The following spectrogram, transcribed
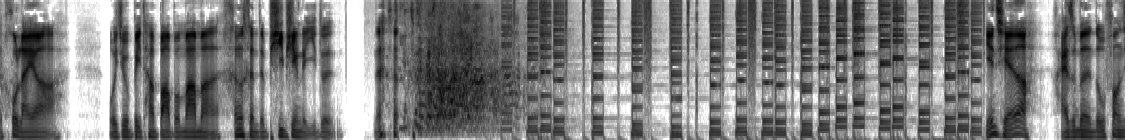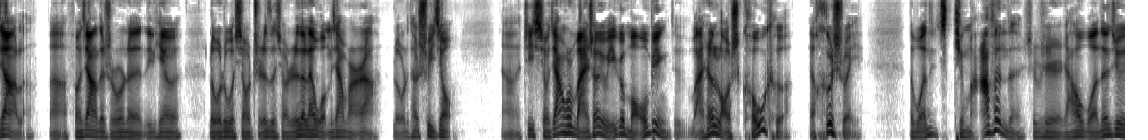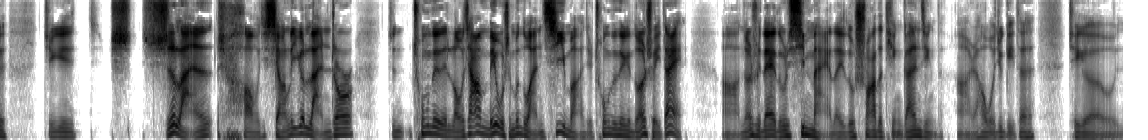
后来呀，我就被他爸爸妈妈狠狠的批评了一顿。年前啊，孩子们都放假了啊。放假的时候呢，那天搂着我小侄子，小侄子来我们家玩啊，搂着他睡觉啊。这小家伙晚上有一个毛病，就晚上老是口渴，要喝水。我挺麻烦的，是不是？然后我呢就这个实实懒是吧？我就想了一个懒招。就冲的老家没有什么暖气嘛，就冲的那个暖水袋啊，暖水袋都是新买的，也都刷的挺干净的啊。然后我就给他这个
